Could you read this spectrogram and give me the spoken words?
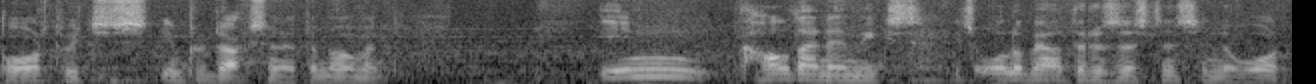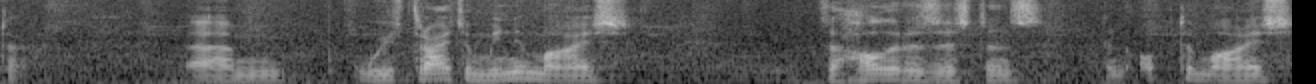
board which is in production at the moment. In hull dynamics, it's all about the resistance in the water. Um, we've tried to minimize the hull resistance and optimize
